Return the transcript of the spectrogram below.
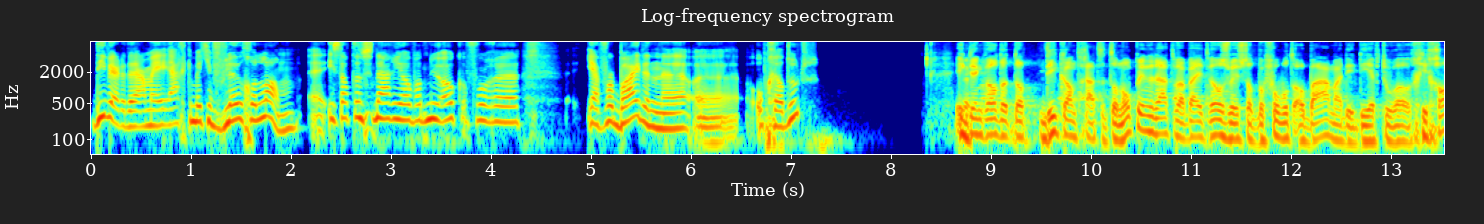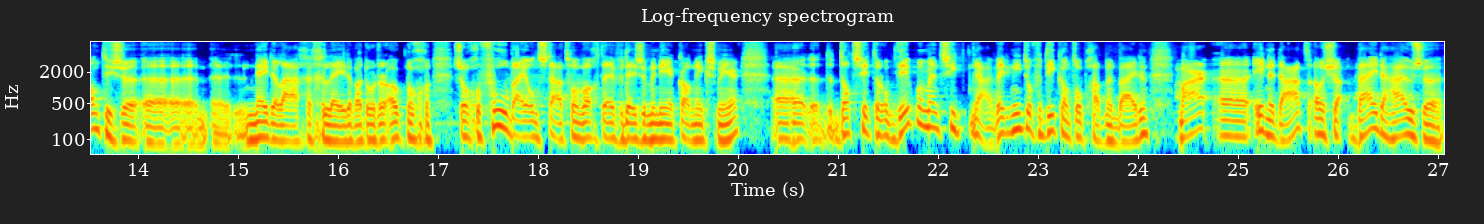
Die werden daarmee eigenlijk een beetje vleugellam. is dat een scenario wat nu ook voor ja, voor Biden uh, op geld doet? Ik denk wel dat, dat die kant gaat het dan op, inderdaad. Waarbij het wel zo is dat bijvoorbeeld Obama, die, die heeft toen wel gigantische uh, uh, nederlagen geleden. Waardoor er ook nog zo'n gevoel bij ontstaat van wacht even, deze meneer kan niks meer. Dat zit er op dit moment, ziet, ja, weet ik niet of het die kant op gaat met Biden. Maar inderdaad, als je beide huizen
